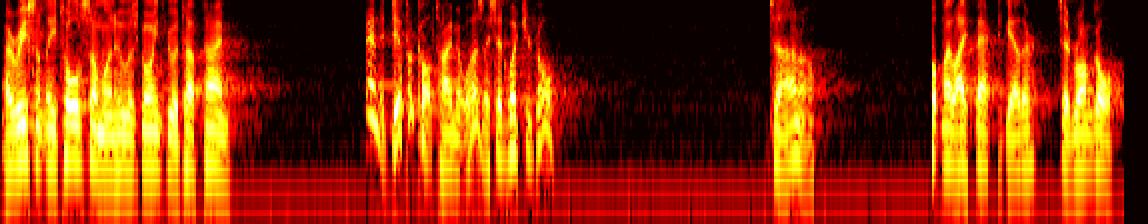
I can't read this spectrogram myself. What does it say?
I recently told someone who was going through a tough time, and a difficult time it was. I said, What's your goal? He said, I don't know. Put my life back together. Said, wrong goal.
